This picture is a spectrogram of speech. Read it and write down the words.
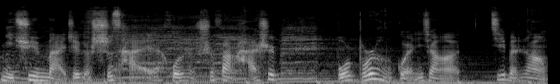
你去买这个食材或者吃饭还是不不是很贵。你想啊，基本上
